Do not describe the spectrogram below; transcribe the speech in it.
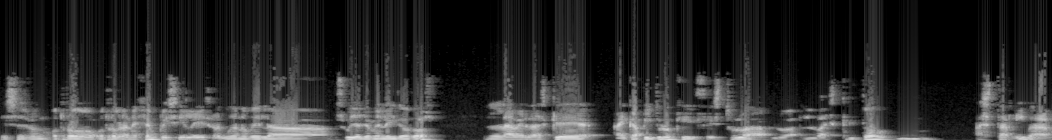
Ese es un- otro, otro gran ejemplo. Y si leéis alguna novela suya, yo me he leído dos, la verdad es que hay capítulos que dice, esto lo ha, lo ha- lo ha escrito mm, hasta arriba,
